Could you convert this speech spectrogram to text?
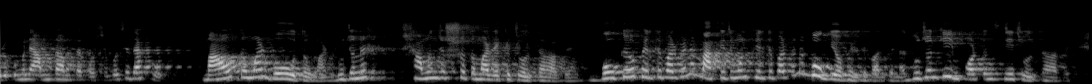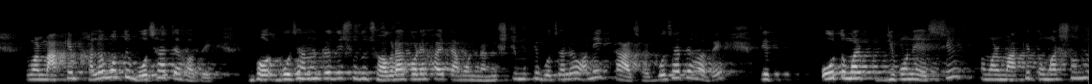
এরকম মানে আমতা আমতা করছে। বলছে, দেখো মাও তোমার বউও তোমার। দুজনের সামঞ্জস্য তোমার রেখে চলতে হবে। বউকেও ফেলতে পারবে না, মাকে যেমন ফেলতে পারবে না, বউকেও ফেলতে পারবে না। দুজনকে ইম্পর্টেন্স দিয়ে চলতে হবে। তোমার মাকে ভালো মতো বোঝাতে হবে। বোঝানোটা যে শুধু ঝগড়া করে হয় তেমন না, মিষ্টি মুখে বোঝালেও অনেক কাজ হয়। বোঝাতে হবে যে ও তোমার জীবনে এসছে তোমার মাকে তোমার সঙ্গে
